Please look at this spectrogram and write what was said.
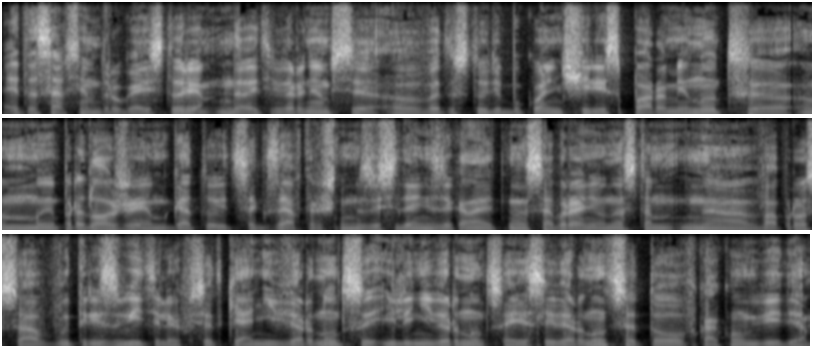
это совсем другая история. Давайте вернемся э, в эту студию буквально через пару минут. Э, мы продолжаем готовиться к завтрашнему заседанию законодательного собрания. У нас там э, вопрос о вытрезвителях. Все-таки они вернутся или не вернутся? Если вернутся, то в каком виде?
